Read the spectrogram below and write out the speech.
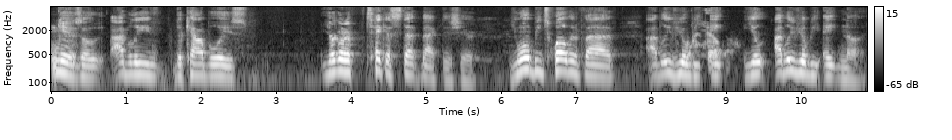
yeah, so I believe the Cowboys. You're going to take a step back this year. You won't be twelve and five. I believe you'll be eight. You'll I believe you'll be eight and nine.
